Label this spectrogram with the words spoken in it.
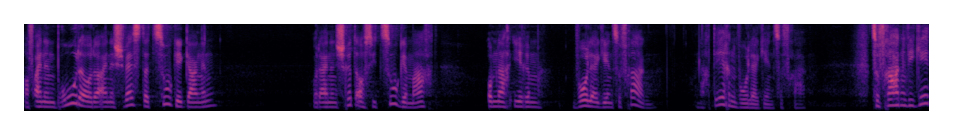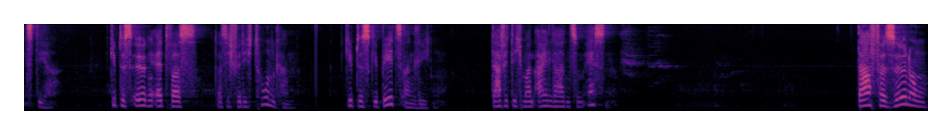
auf einen Bruder oder eine Schwester zugegangen oder einen Schritt auf sie zugemacht, um nach ihrem Wohlergehen zu fragen, um nach deren Wohlergehen zu fragen? Zu fragen, wie geht's dir? Gibt es irgendetwas, das ich für dich tun kann? Gibt es Gebetsanliegen? Darf ich dich mal einladen zum Essen? Darf Versöhnung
